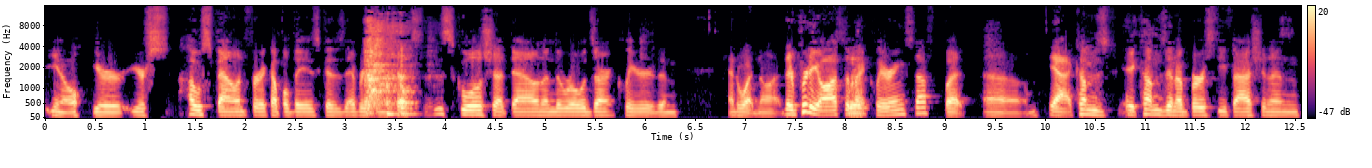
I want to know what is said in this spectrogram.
you know you're you're housebound for a couple days because everything shuts, the school shut down and the roads aren't cleared and and whatnot. They're pretty awesome Right. at clearing stuff, but um, yeah, it comes it comes in a bursty fashion, and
